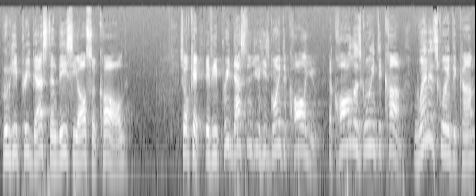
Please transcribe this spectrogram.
whom he predestined, these he also called. So okay, if he predestined you, he's going to call you. The call is going to come. When it's going to come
